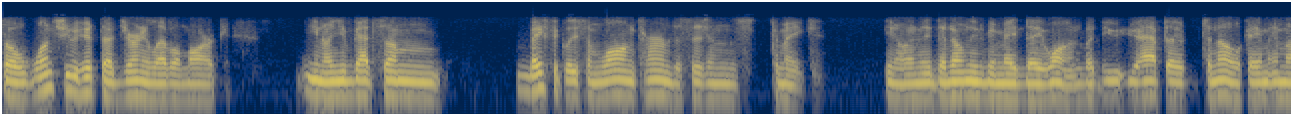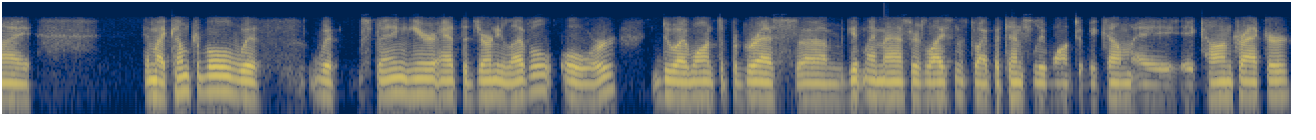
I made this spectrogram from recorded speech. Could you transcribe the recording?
So once you hit that journey level mark you know you've got some basically some long term decisions to make you know and they, don't need to be made day one but you you have to to know okay am i am i comfortable with with staying here at the journey level or do i want to progress um, get my master's license? Do i potentially want to become a a contractor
